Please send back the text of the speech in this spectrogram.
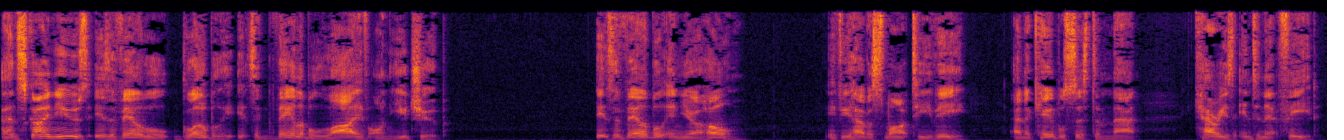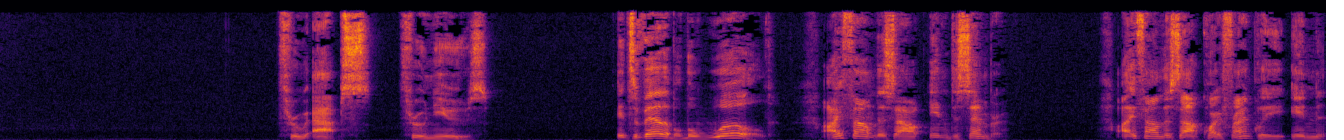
And Sky News is available globally. It's available live on YouTube. It's available in your home if you have a smart TV and a cable system that carries internet feed through apps, through news. It's available. The world. I found this out in December. I found this out, quite frankly, in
